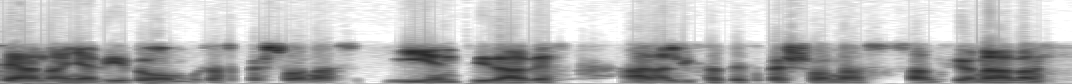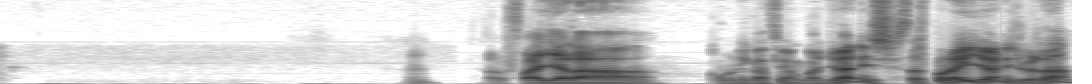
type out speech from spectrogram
Se han añadido muchas personas y entidades a la lista de personas sancionadas. Nos falla la, comunicación con Joanis. Estás por ahí, Joanis, ¿verdad?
